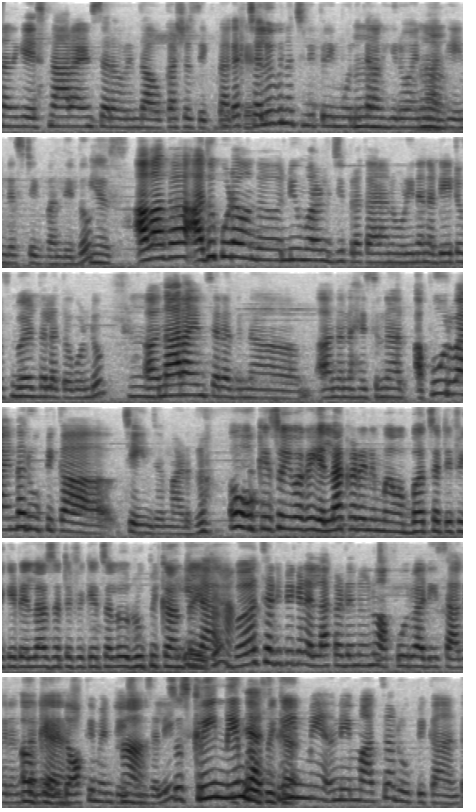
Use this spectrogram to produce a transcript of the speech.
ನನಗೆ ಎಸ್ ನಾರಾಯಣ್ ಸರ್ ಅವರಿಂದ ಅವಕಾಶ ಸಿಕ್ಕಿದಾಗ. ಚೆಲುವಿನ ಚಿಲಿಪಿಲಿ ಮೂಲಕ. ನಾನು ಹೀರೋಯಿನ್. ಆಗಿ ಇಂಡಸ್ಟ್ರಿಗೆ ಬಂದಿದ್ದು. ಅವಾಗ ಅದು ಕೂಡ ಒಂದು ನ್ಯೂಮರಾಲಜಿ ಪ್ರಕಾರ ನೋಡಿ ನನ್ನ ಡೇಟ್ ಆಫ್ ಬರ್ತ್ ಎಲ್ಲ ತಗೊಂಡು ನಾರಾಯಣ್ ಸರ್ ಅದನ್ನ ನನ್ನ ಹೆಸರನ್ನ ಅಪೂರ್ವ ಇಂದ ರೂಪಿಕಾ ಚೇಂಜ್ ಮಾಡಿದ್ರು. ಓಕೆ ಸೊ ಇವಾಗ ಎಲ್ಲಾ ಕಡೆ ನಿಮ್ಮ ಬರ್ತ್ ಸರ್ಟಿಫಿಕೇಟ್ ಎಲ್ಲಾ ಸರ್ಟಿಫಿಕೇಟ್ಸ್ ಅಲ್ಲೂ ರೂಪಿಕಾ ಅಂತ ಇಲ್ಲ ಬರ್ತ್ ಸರ್ಟಿಫಿಕೇಟ್ ಎಲ್ಲಾ ಕಡೆನೂ ಅಪೂರ್ವ ಡಿ ಸಾಗರ್ ಅಂತ ಡಾಕ್ಯುಮೆಂಟೇಷನ್ಸ್ ಡಾಕ್ಯುಮೆಂಟೇಶನ್ಸ್ ಅಲ್ಲಿ. So screen name Rupika? Screen name ಮಾತ್ರ ರೂಪಿಕಾ ಅಂತ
